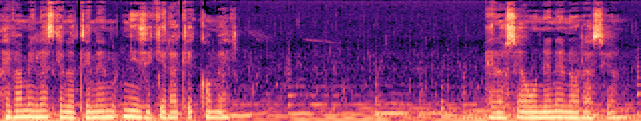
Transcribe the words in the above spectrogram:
Hay familias que no tienen ni siquiera qué comer, pero se unen en oración.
